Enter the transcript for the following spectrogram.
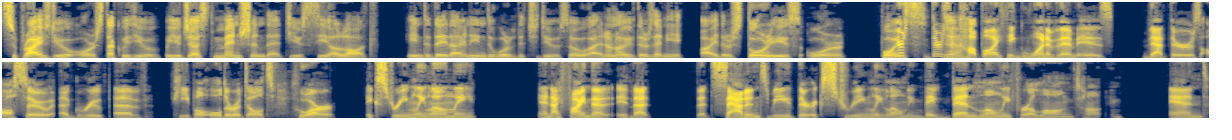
surprised you or stuck with you? You just mentioned that you see a lot in the data and in the work that you do. So I don't know if there's any either stories or points. There's, there's yeah. a couple. I think one of them is that there's also a group of people, older adults, who are extremely lonely. And I find that it, that that saddens me. They're extremely lonely. They've been lonely for a long time. And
